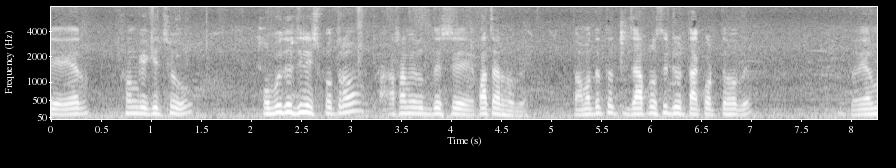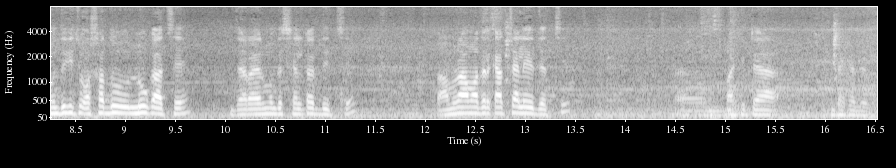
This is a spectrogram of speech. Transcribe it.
যে এর সঙ্গে কিছু অবৈধ জিনিসপত্র আসামের উদ্দেশ্যে পাচার হবে। তো আমাদের তো যা প্রসিডিউর তা করতে হবে। তো এর মধ্যে কিছু অসাধু লোক আছে যারা এর মধ্যে শেল্টার দিচ্ছে। তো আমরা আমাদের কাজ চালিয়ে যাচ্ছি। বাকিটা দেখা যাবে।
